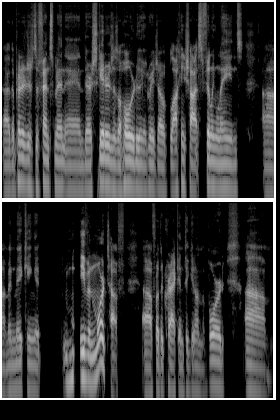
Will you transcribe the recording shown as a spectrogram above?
Uh, the Predators defensemen and their skaters as a whole are doing a great job of blocking shots, filling lanes, um, and making it even more tough uh, for the Kraken to get on the board. Um,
